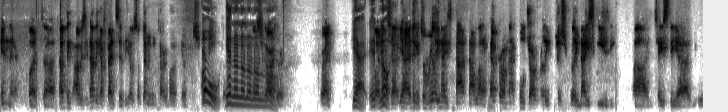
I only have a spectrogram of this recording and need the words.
in there, but uh, nothing obviously nothing offensive. You know, sometimes we talk about you know, Oh, yeah. No, no, no, no, no, no. right. Yeah. It, But no. it's, uh, yeah, I think it's a really nice, not not a lot of pepper on that cool jar. Really, just really nice, easy. Uh, you taste the uh, you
